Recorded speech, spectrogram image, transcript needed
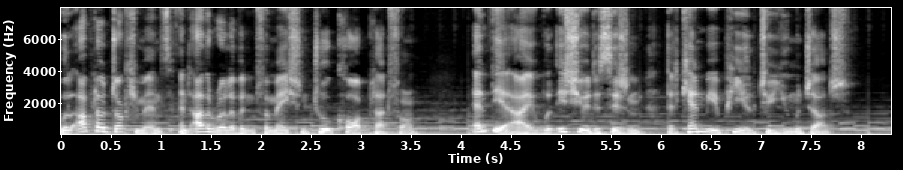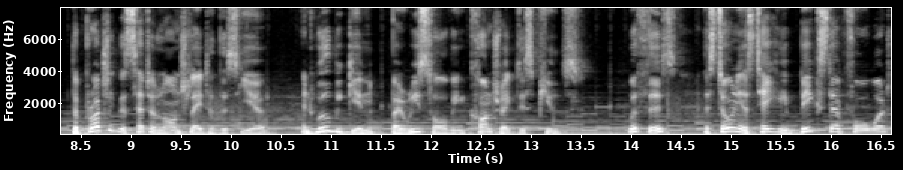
will upload documents and other relevant information to a court platform, and the AI will issue a decision that can be appealed to a human judge. The project is set to launch later this year and will begin by resolving contract disputes. With this, Estonia is taking a big step forward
